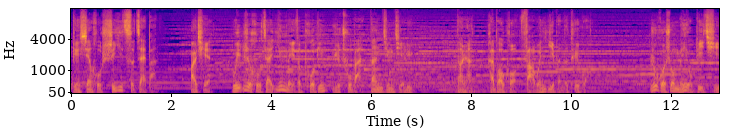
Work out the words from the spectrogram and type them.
并先后十一次再版，而且为日后在英美的破冰与出版殚精竭虑。当然，还包括法文译本的推广。如果说没有毕奇，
